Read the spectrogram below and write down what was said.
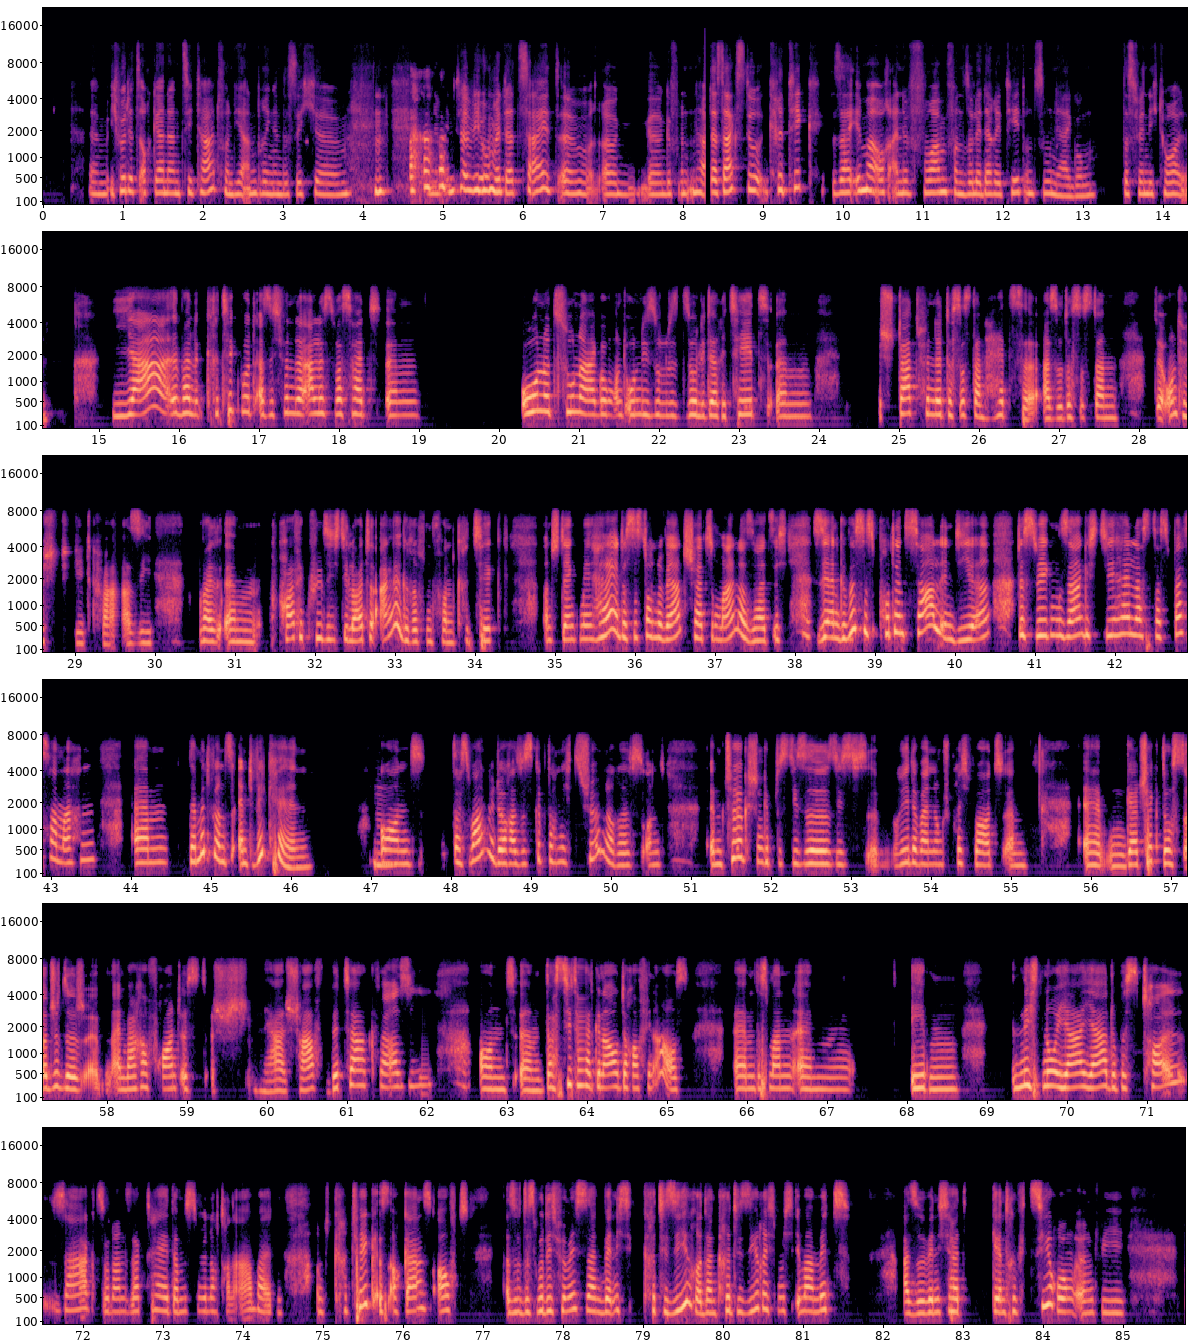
Ähm, ich würde jetzt auch gerne ein Zitat von dir anbringen, das ich äh, in einem Interview mit der Zeit ähm, äh, gefunden habe. Da sagst du, Kritik sei immer auch eine Form von Solidarität und Zuneigung. Das finde ich toll. Ja, weil Kritik wird, also ich finde alles, was halt ähm, ohne Zuneigung und ohne die Solidarität ähm, stattfindet, das ist dann Hetze. Also das ist dann der Unterschied quasi weil ähm, häufig fühlen sich die Leute angegriffen von Kritik. Und ich denke mir, hey, das ist doch eine Wertschätzung meinerseits. Ich sehe ein gewisses Potenzial in dir. Deswegen sage ich dir, hey, lass das besser machen, ähm, damit wir uns entwickeln. Mhm. Und das wollen wir doch. Also es gibt doch nichts Schöneres. Und im Türkischen gibt es diese, diese Redewendung, Sprichwort, ähm, äh, gerçek dost acıdır. Ein wahrer Freund ist ja, scharf bitter quasi. Und ähm, das zieht halt genau darauf hinaus, ähm, dass man ähm, eben nicht nur ja, ja, du bist toll sagt, sondern sagt, hey, da müssen wir noch dran arbeiten. Und Kritik ist auch ganz oft also das würde ich für mich sagen, wenn ich kritisiere, dann kritisiere ich mich immer mit. Also wenn ich halt Gentrifizierung irgendwie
